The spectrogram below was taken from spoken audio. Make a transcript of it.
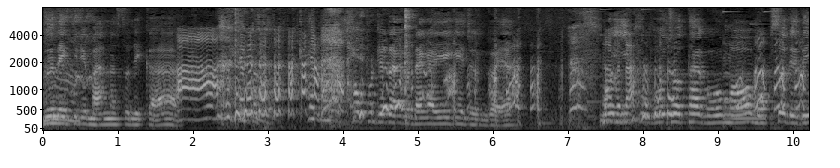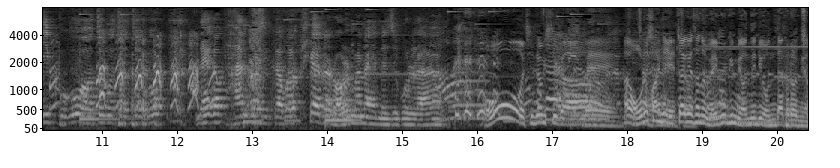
너네끼리 만났으니까 아, 캠퍼스 커플이라고 내가 얘기해 준 거야. 뭐 이쁘고 좋다고 뭐 목소리도 이쁘고 어쩌고 저쩌고 내가 반대할까봐 피아를 얼마나 했는지 몰라. 오, 지정 씨가. 네. 아, 어르신들. 입장에서는 외국인 며느리 온다 그렇죠.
